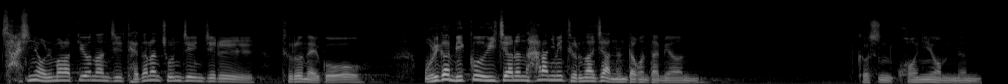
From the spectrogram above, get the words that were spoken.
자신이 얼마나 뛰어난지 대단한 존재인지를 드러내고 우리가 믿고 의지하는 하나님이 드러나지 않는다고 한다면 그것은 권위 없는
